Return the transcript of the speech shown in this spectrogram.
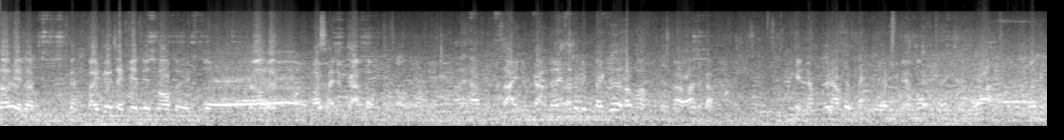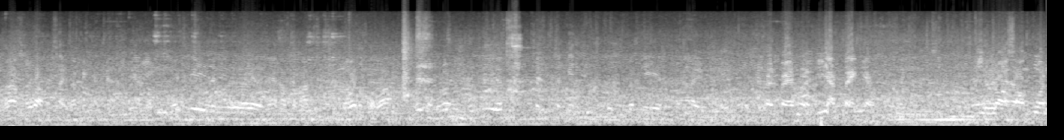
เราเห็นแบบไบเกอร์แจ็คเก็ตที่ชอบเลยเราเลยมาใส่เดียวกันสองสองคนอย่างเงี้ยนะครับใส่เดียวกันเลแล้วยเขาจะเป็นไบเกอร์ครับผมแบบว่าจะแบบเห็นแบบเวลาคนแต่งตัวอยู่ในห้องเพราะว่าเราถึงว่าเขาแบบใส่แล้วเป็นแบบนี้แบบโอเคจังเลยนะครับแต่ว่าเราก็บอกว่าถ้าสมมติว่ามีทุกที่แล้วเป็นแจ็คเก็ตที่คุณประเทศอะไรอย่างเงี้ยแฟนๆคนที่อยากแต่งอย่าง รอสองคน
